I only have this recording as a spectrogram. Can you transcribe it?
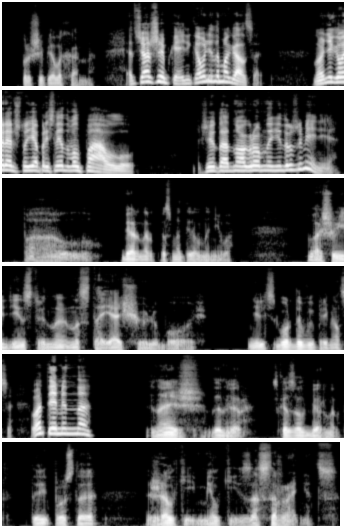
— прошипела Ханна. — Это все ошибка, я никого не домогался. Но они говорят, что я преследовал Паулу. Все это одно огромное недоразумение. — Паулу, — Бернард посмотрел на него. — Вашу единственную настоящую любовь. Нильс гордо выпрямился. — Вот именно. — Знаешь, Денвер, — сказал Бернард, — ты просто жалкий мелкий засранец.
